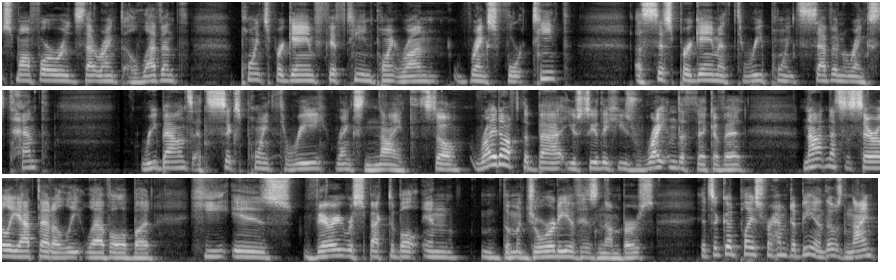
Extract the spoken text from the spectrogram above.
small forwards that ranked 11th. Points per game, 15 point run, ranks 14th. Assists per game at 3.7 ranks 10th. Rebounds at 6.3 ranks 9th. So, right off the bat, you see that he's right in the thick of it. Not necessarily at that elite level, but he is very respectable in the majority of his numbers. It's a good place for him to be. And those nine,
